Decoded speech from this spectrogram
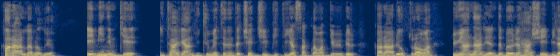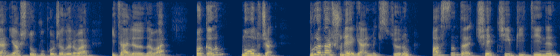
kararlar alıyor. Eminim ki İtalyan hükümetinin de ChatGPT yasaklamak gibi bir kararı yoktur ama dünyanın her yerinde böyle her şeyi bilen yaşlı hukuk hocaları var. İtalya'da da var. Bakalım ne olacak? Buradan şuraya gelmek istiyorum. Aslında ChatGPT'nin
